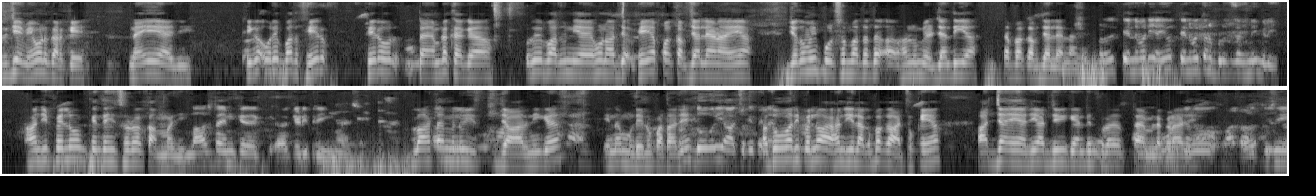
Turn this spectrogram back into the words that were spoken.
ਰੁਝੇਵੇਂ ਹੋਣ ਕਰਕੇ ਨਹੀਂ ਆਇਆ ਜੀ। ਠੀਕ ਆ, ਉਹਦੇ ਬਾਅਦ ਫਿਰ ਫਿਰ ਉਹ ਟਾਈਮ ਰੱਖਿਆ ਗਿਆ। ਉਹਦੇ ਬਾਅਦ ਵੀ ਨਹੀਂ ਆਏ। ਹੁਣ ਅੱਜ ਫੇਰ ਆਪਾਂ ਕਬਜ਼ਾ ਲੈਣ ਆਏ ਆ। ਜਦੋਂ ਵੀ ਪੁਲਿਸ ਮਦਦ ਸਾਨੂੰ ਮਿਲ ਜਾਂਦੀ ਆ ਤਾਂ ਆਪਾਂ ਕਬਜ਼ਾ ਲੈ ਲਾਂਗੇ। ਪਰ ਤਿੰਨ ਵਾਰੀ ਆਏ ਹੋ ਤਿੰਨ ਵਾਰੀ ਤੁਹਾਨੂੰ ਪੁਲਿਸ ਪ੍ਰੋਟੈਕਸ਼ਨ ਨਹੀਂ ਮਿਲੀ। ਹਾਂਜੀ ਪਹਿਲੋਂ ਕਹਿੰਦੇ ਸੀ ਥੋੜਾ ਕੰਮ ਆ ਜੀ। ਲਾਸਟ ਟਾਈਮ ਕਿਹੜੀ ਤਰੀਕ ਨੂੰ ਆਏ ਸੀ? ਲਾਸਟ ਟਾਈਮ ਮੈਨੂੰ ਯਾਦ ਨਹੀਂ ਗਿਆ। ਇਹਨਾਂ ਮੁੰਡੇ ਨੂੰ ਪਤਾ ਜੇ। ਦੋ ਵਾਰੀ ਆ ਚੁੱਕੇ ਆ ਦੋ ਵਾਰੀ ਪਹਿਲਾਂ ਆਏ, ਹਾਂਜੀ ਲਗਭਗ ਆ ਚੁੱਕੇ ਆ। ਅੱਜ ਆਏ ਆ ਜੀ ਅੱਜ ਵੀ ਕਹਿੰਦੇ ਥੋੜਾ ਟਾਈਮ ਲੱਗਣਾ ਜੀ। ਤੁਸੀਂ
